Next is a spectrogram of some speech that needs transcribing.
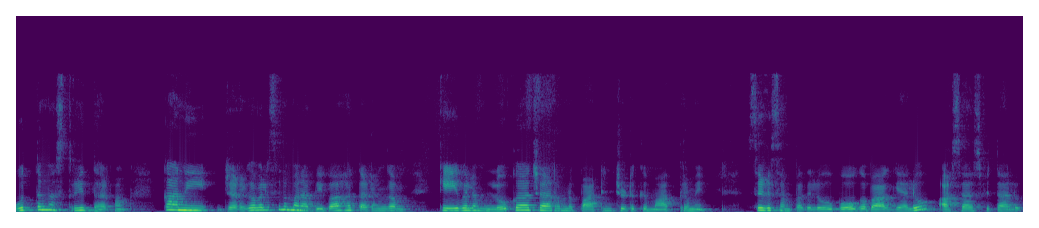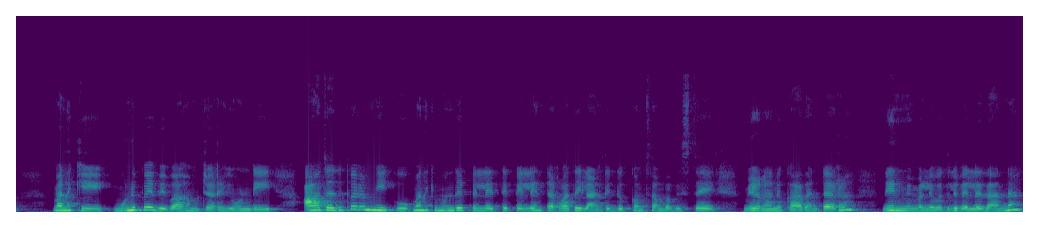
ఉత్తమ స్త్రీ ధర్మం. కానీ జరగవలసిన మన వివాహ తరంగం కేవలం లోకాచారంను పాటించుటకు మాత్రమే. సిరి సంపదలు భోగభాగ్యాలు అశాశ్వతాలు. మనకి మునిపే వివాహం జరిగి ఉండి ఆ తదుపరి మీకు మనకి ముందే పెళ్ళైతే పెళ్ళైన తర్వాత ఇలాంటి దుఃఖం సంభవిస్తే మీరు నన్ను కాదంటారా? నేను మిమ్మల్ని వదిలి వెళ్ళేదాన్నా?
